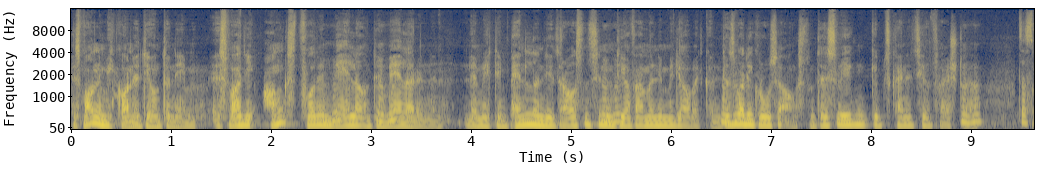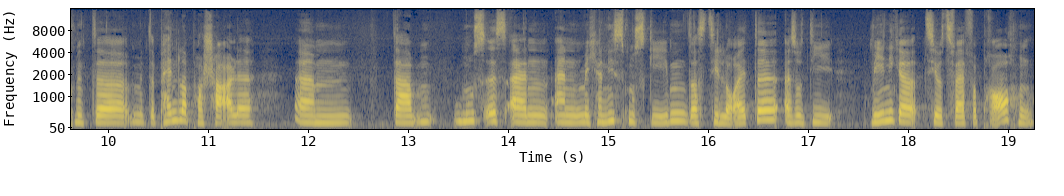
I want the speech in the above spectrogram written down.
Es waren nämlich gar nicht die Unternehmen. Es war die Angst vor den mhm. Wähler und den mhm. Wählerinnen, nämlich den Pendlern, die draußen sind mhm. und die auf einmal nicht mehr die Arbeit können. Das mhm. war die große Angst. Und deswegen gibt es keine CO2-Steuer. Mhm. Das mit der, mit der Pendlerpauschale, ähm, da muss es einen Mechanismus geben, dass die Leute, also die weniger CO2 verbrauchen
